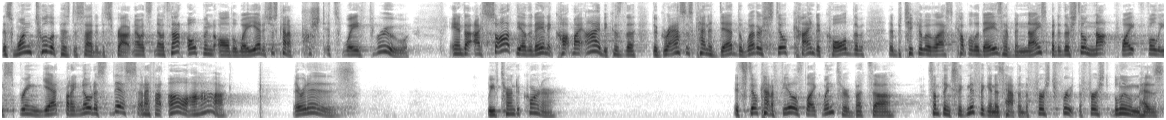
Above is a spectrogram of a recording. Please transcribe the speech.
this one tulip has decided to sprout. Now it's, now, it's not opened all the way yet. It's just kind of pushed its way through. And I saw it the other day and it caught my eye because the, the grass is kind of dead. The weather's still kind of cold. The, the particular last couple of days have been nice, but they're still not quite fully spring yet. But I noticed this and I thought, oh, aha, there it is. We've turned a corner. It still kind of feels like winter, but uh, something significant has happened. The first fruit, the first bloom has,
